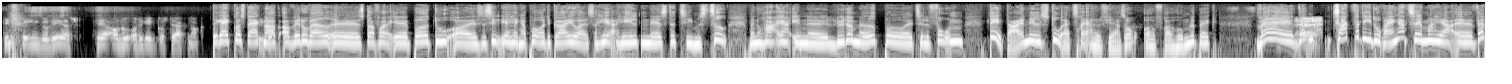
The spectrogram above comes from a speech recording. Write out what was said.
Det skal involveres her og nu, og det kan ikke gå stærkt nok. Det kan ikke gå stærkt nok, og ved du hvad, øh, Stoffer, både du og Cecilia hænger på, og det gør jo altså her hele den næste times tid. Men nu har jeg en lytter med på telefonen. Det er dig, Niels. Du er 73 år og fra Humlebæk. Hvad, øh. hvad, tak fordi du ringer til mig her. Øh, hvad,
